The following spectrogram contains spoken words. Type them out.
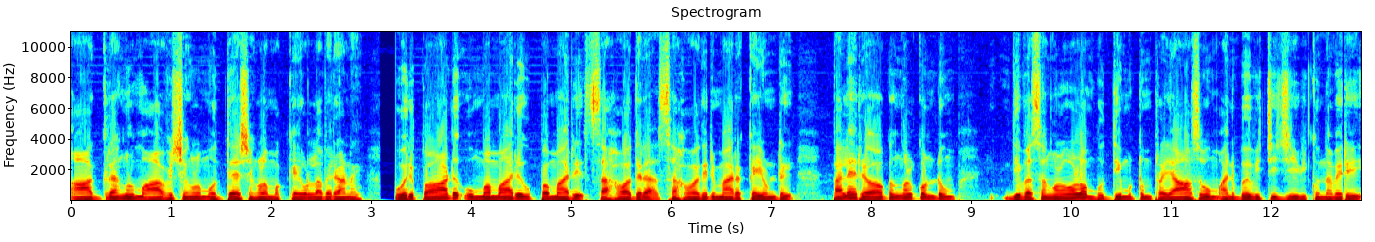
ആഗ്രഹങ്ങളും ആവശ്യങ്ങളും ഉദ്ദേശങ്ങളും ഒക്കെ ഉള്ളവരാണ്. ഒരുപാട് ഉമ്മമാര് ഉപ്പമാര് സഹോദര സഹോദരിമാരൊക്കെയുണ്ട്. പല രോഗങ്ങൾ കൊണ്ടും ദിവസങ്ങളോളം ബുദ്ധിമുട്ടും പ്രയാസവും അനുഭവിച്ച് ജീവിക്കുന്നവർ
